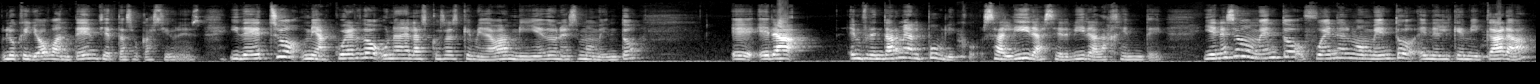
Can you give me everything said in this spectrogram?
lo que yo aguanté en ciertas ocasiones. Y de hecho, me acuerdo, una de las cosas que me daba miedo en ese momento eh, era enfrentarme al público, salir a servir a la gente. Y en ese momento fue en el momento en el que mi cara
